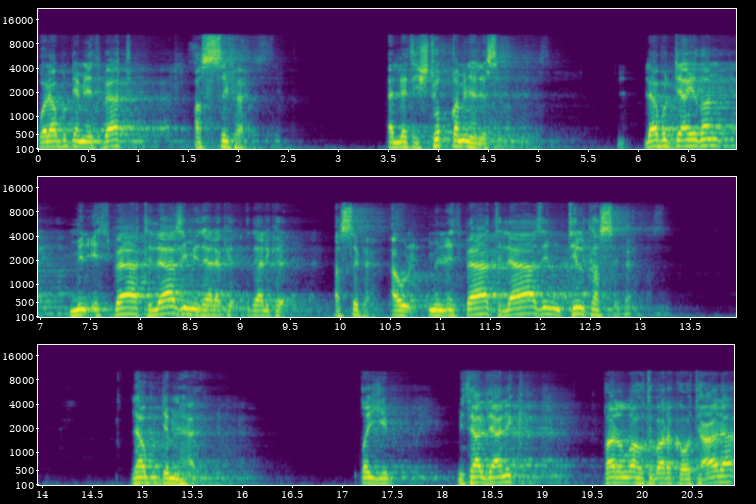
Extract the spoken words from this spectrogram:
ولا بد من إثبات الصفة التي اشتق منها الاسم. لا بد أيضا من إثبات لازم ذلك ذلك الصفة أو من إثبات لازم تلك الصفة. لا بد من هذا. طيب مثال ذلك قال الله تبارك وتعالى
